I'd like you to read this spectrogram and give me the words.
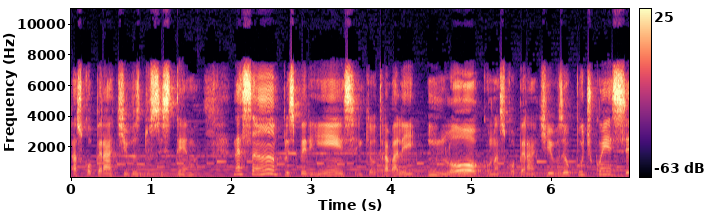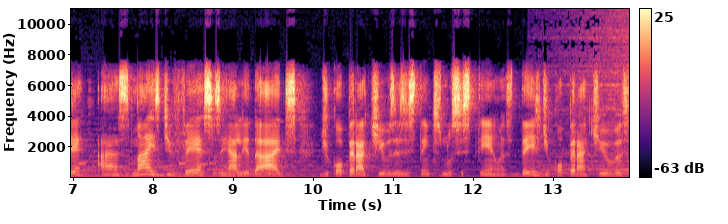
as cooperativas do sistema. Nessa ampla experiência em que eu trabalhei em loco nas cooperativas, eu pude conhecer as mais diversas realidades de cooperativas existentes nos sistemas, desde cooperativas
